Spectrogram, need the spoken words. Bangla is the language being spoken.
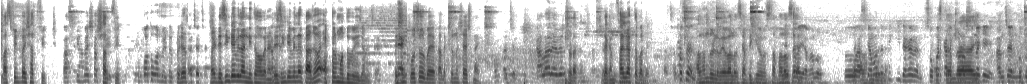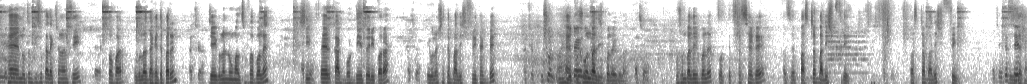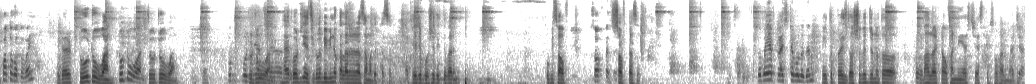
পাঁচ ফিট বাই সাত ফিট 5 ফিট বাই 7 সাত ফিট ফিট কত পড়বে এটার প্রাইস এটার- আচ্ছা আচ্ছা মানে ড্রেসিং টেবিল আর নিতে হবে না ড্রেসিং টেবিলের কাজও একটার মধ্যে হয়ে যাবে Dressing- প্রচুর ভাই কালেকশনের শেষ নাই আচ্ছা কালার अवेलेबल দুশো টাকা দেখেন ফাইল রাখতে পারবে আছেন আলহামদুলিল্লাহ ভাই ভালো আছে আপনি কি অবস্থা ভালো আছে ভাইয়া ভালো তো যাক, আজকে আলহামদুলিল্লাহ। আমাদেরকে কি দেখাবেন সোফার আজকে কালেকশন আমরা আছে এই- নাকি আনছেন নতুন নতুন হ্যাঁ নতুন কিছু কালেকশন আনছি সোফার ওগুলো দেখাতে পারেন আচ্ছা যে এগুলো নর্মাল সোফা বলে শিপের কার্ডবোর্ড দিয়ে তৈরি করা আচ্ছা এগুলোর সাথে বালিশ ফ্রি থাকবে। আচ্ছা কুশন হ্যাঁ কুসুম বালিশ বলে এগুলো। আচ্ছা। কুসুম বালিশ বলে প্রত্যেকটা সাইডে আছে পাঁচটা বালিশ ফ্রি পাঁচটা বালিশ ফ্রি আচ্ছা এটা সেট কত কত ভাই? এটার two two one 2 two 1 two two one আচ্ছা। টু টু ওয়ান হ্যাঁ গর্জিয়াস এগুলো বিভিন্ন কালারের আছে আমাদের কাছে। এই যে বসে দেখতে পারেন। খুবই সফট সফট আছে। সফট আছে। তো ভাইয়া প্রাইসটা বলে দেন। এই তো প্রাইস দর্শকের জন্য তো ভালো একটা অফার নিয়ে আসছে আজকে সোফার মধ্যে। আচ্ছা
